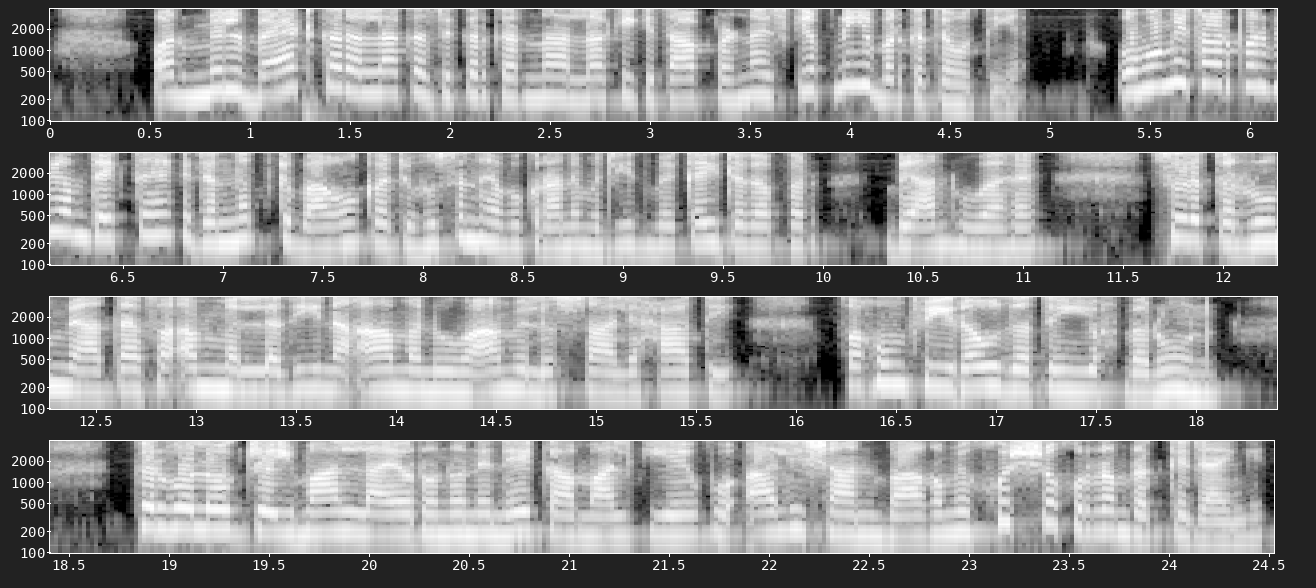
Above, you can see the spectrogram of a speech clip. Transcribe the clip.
اور مل بیٹھ کر اللہ کا ذکر کرنا، اللہ کی کتاب پڑھنا، اس کی اپنی ہی برکتیں ہوتی ہیں۔ عمومی طور پر بھی ہم دیکھتے ہیں کہ جنت کے باغوں کا جو حسن ہے وہ قرآن مجید میں کئی جگہ پر بیان ہوا ہے۔ سورت الروم میں آتا ہے فم الدین آمن عامل الصالحاتی فہم فی روزت برون پھر وہ لوگ جو ایمان لائے اور انہوں نے نیک امال کیے، وہ عالی شان باغ میں خوش و خرم رکھے جائیں گے۔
